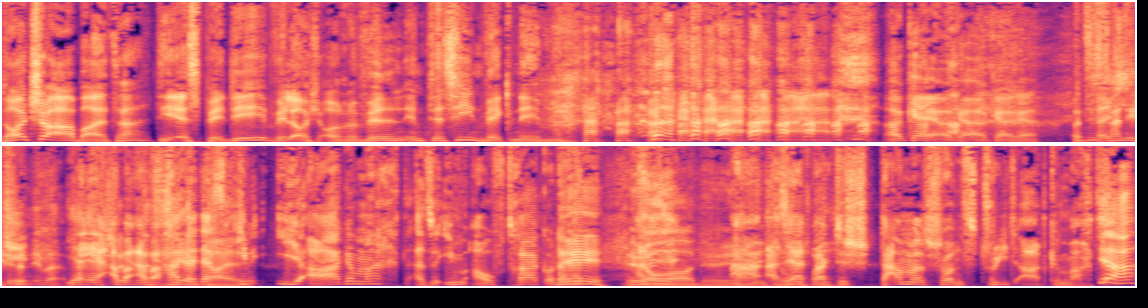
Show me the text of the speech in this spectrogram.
Deutsche Arbeiter, die SPD will euch eure Villen im Tessin wegnehmen. Okay, okay, okay, okay. Und das fand ich schon immer- Ja, ja, aber, aber hat er das geil. im IA gemacht? Also im Auftrag? Oder Nee, hat, ja, also, nee, ah, also er hat praktisch damals schon Street Art gemacht. Ja,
